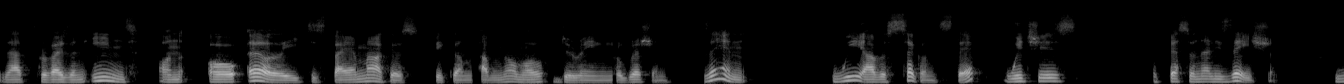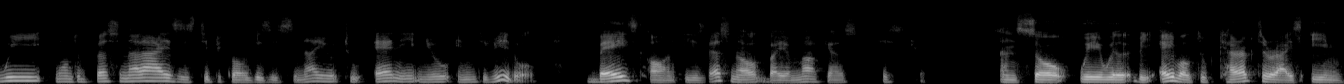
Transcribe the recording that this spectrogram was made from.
that provide an hint on how early these biomarkers become abnormal during progression. Then we have a second step, which is a personalization. We want to personalize this typical disease scenario to any new individual based on his personal biomarkers history. And so we will be able to characterize him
